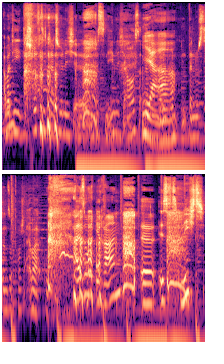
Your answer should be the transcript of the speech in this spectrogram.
Aber die, die Schrift sieht natürlich äh, ein bisschen ähnlich aus. Ja. Wenn, wenn du es dann so pauschal. Aber gut. Also, Iran äh, ist nicht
